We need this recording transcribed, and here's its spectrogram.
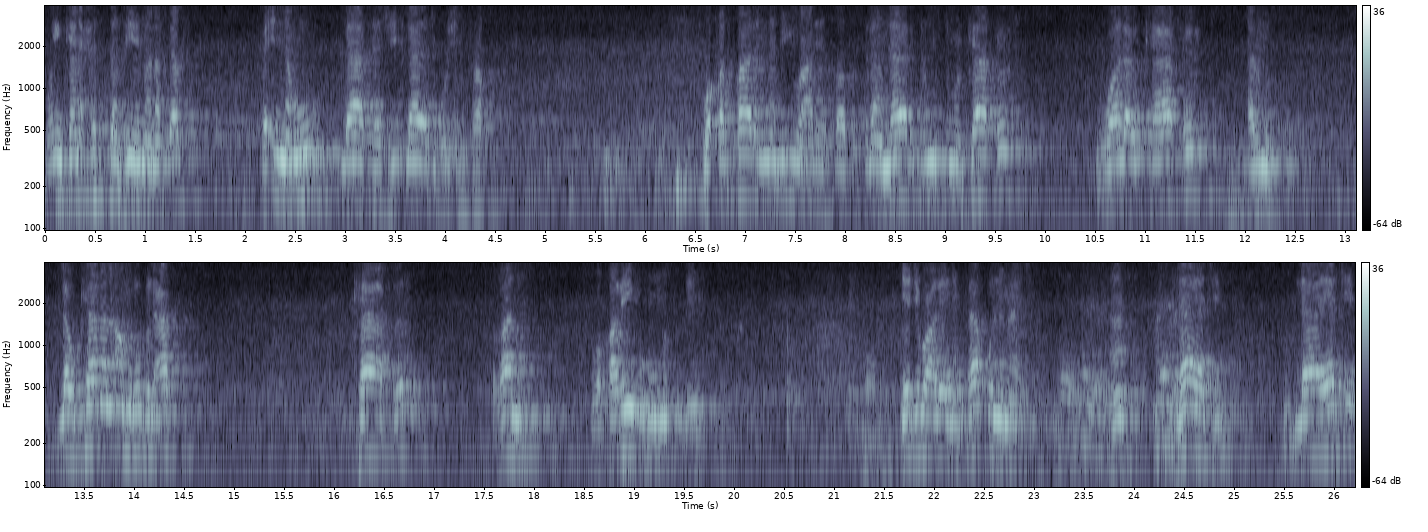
وإن كان حسا فيهما نسب فإنه لا تجي لا يجب الإنفاق. وقد قال النبي عليه الصلاة والسلام لا يرث المسلم الكافر ولا الكافر المسلم. لو كان الأمر بالعكس كافر غني وقريبه مسلم يجب عليه الإنفاق ولا ما يجب؟ ها؟ لا يجب. لا يجب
